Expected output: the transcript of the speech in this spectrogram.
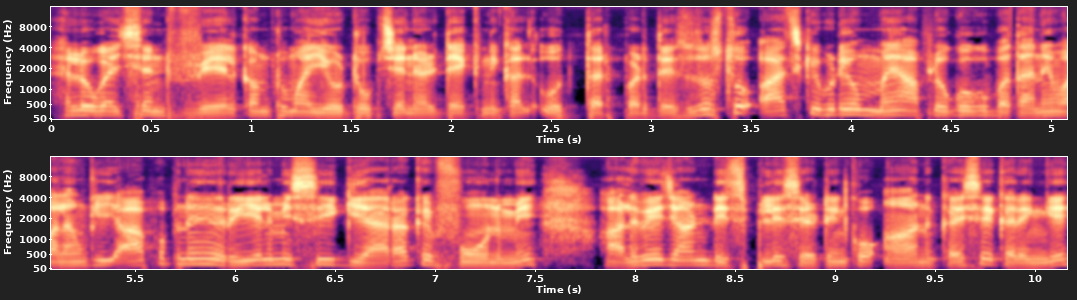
Hello guys and welcome to my YouTube channel technical Uttar Pradesh. दोस्तों, आज के वीडियो में मैं आप लोगों को बताने वाला हूँ कि आप अपने रियल मी सी ग्यारह के फ़ोन में ऑलवेज ऑन डिस्प्ले सेटिंग को ऑन कैसे करेंगे,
